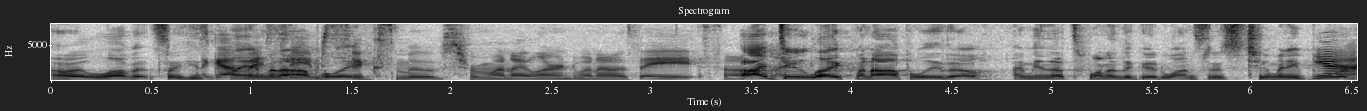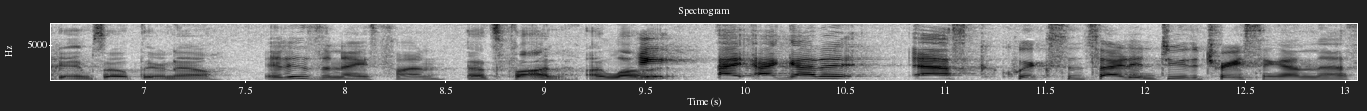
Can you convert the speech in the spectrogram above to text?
Oh, I love it. So he's I got playing my Monopoly. same six moves from when I learned when I was eight. So I'm I like, do like Monopoly though. I mean, that's one of the good ones. There's too many board Yeah. games out there now. It is a nice one. That's fun. I love it. I, I gotta ask quick since I didn't do the tracing on this.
